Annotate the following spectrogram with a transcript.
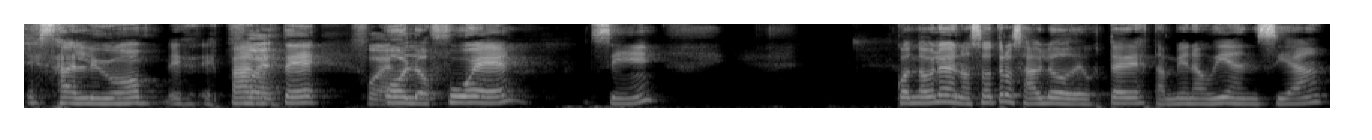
es algo, es, es parte, fue. o lo fue, ¿sí? Cuando hablo de nosotros, hablo de ustedes también, audiencia.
